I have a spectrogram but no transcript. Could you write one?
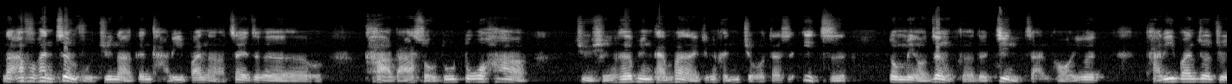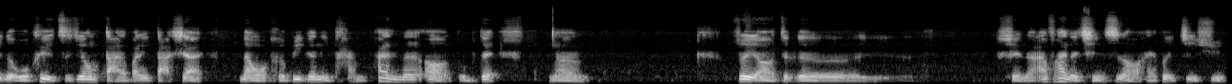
那阿富汗政府军呢，跟塔利班呢，在这个卡达首都多哈举行和平谈判已经很久，但是一直都没有任何的进展哦。因为塔利班就觉得我可以直接用打的把你打下来，那我何必跟你谈判呢？哦，对不对？那所以哦，这个显然阿富汗的情势哦，还会继续。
